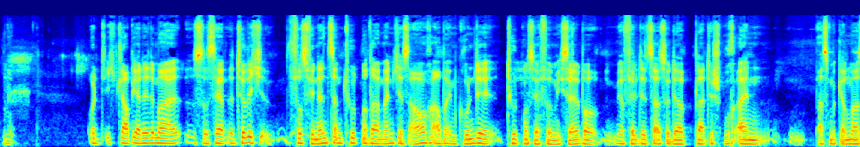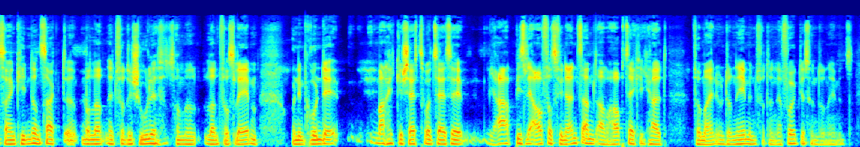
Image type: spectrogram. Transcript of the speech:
Und ich glaube ja nicht immer so sehr, natürlich fürs Finanzamt tut man da manches auch, aber im Grunde tut man es ja für mich selber. Mir fällt jetzt also der platte Spruch ein, was man gern mal seinen Kindern sagt, äh, man lernt nicht für die Schule, sondern man lernt fürs Leben. Und im Grunde mache ich Geschäftsprozesse, ja, ein bisschen auch fürs Finanzamt, aber hauptsächlich halt für mein Unternehmen, für den Erfolg des Unternehmens.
